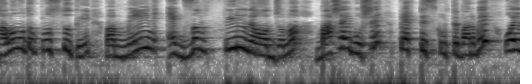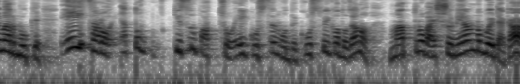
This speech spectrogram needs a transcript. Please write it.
ভালো মতো প্রস্তুতি বা মেইন এক্সাম ফিল নেওয়ার জন্য বাসায় বসে প্র্যাকটিস করতে পারবে ওয়েমার বুকে এই ছাড়াও এত কিছু পাচ্ছ এই কোর্সের মধ্যে। কোর্স ফি কত জানো? মাত্র বাইশশো নিরানব্বই টাকা।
